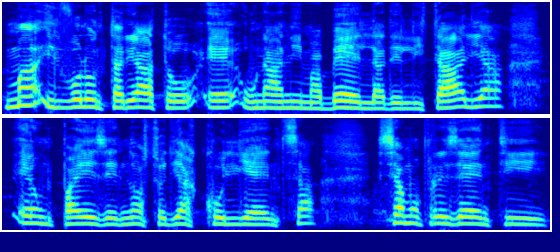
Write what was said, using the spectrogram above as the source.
ma il volontariato è un'anima bella dell'Italia, è un paese il nostro di accoglienza, siamo presenti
